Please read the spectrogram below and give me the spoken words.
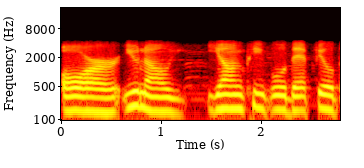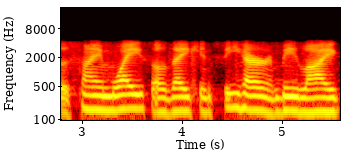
or you know young people that feel the same way so they can see her and be like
